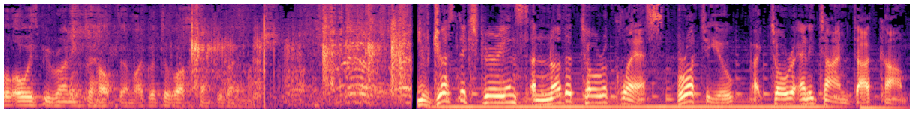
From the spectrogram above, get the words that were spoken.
will always be running to help them. Thank you very much. You've just experienced another Torah class brought to you by TorahAnytime.com.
